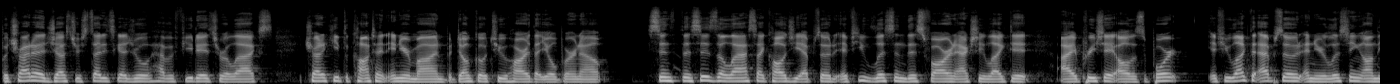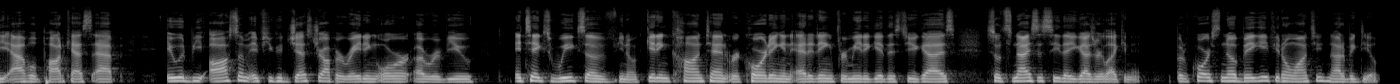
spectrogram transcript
but try to adjust your study schedule, have a few days to relax, try to keep the content in your mind, but don't go too hard that you'll burn out. Since this is the last psychology episode, if you listened this far and actually liked it, I appreciate all the support. If you like the episode and you're listening on the Apple Podcast app, it would be awesome if you could just drop a rating or a review. It takes weeks of, you know, getting content, recording and editing for me to give this to you guys. So it's nice to see that you guys are liking it. But of course, no biggie if you don't want to, not a big deal.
